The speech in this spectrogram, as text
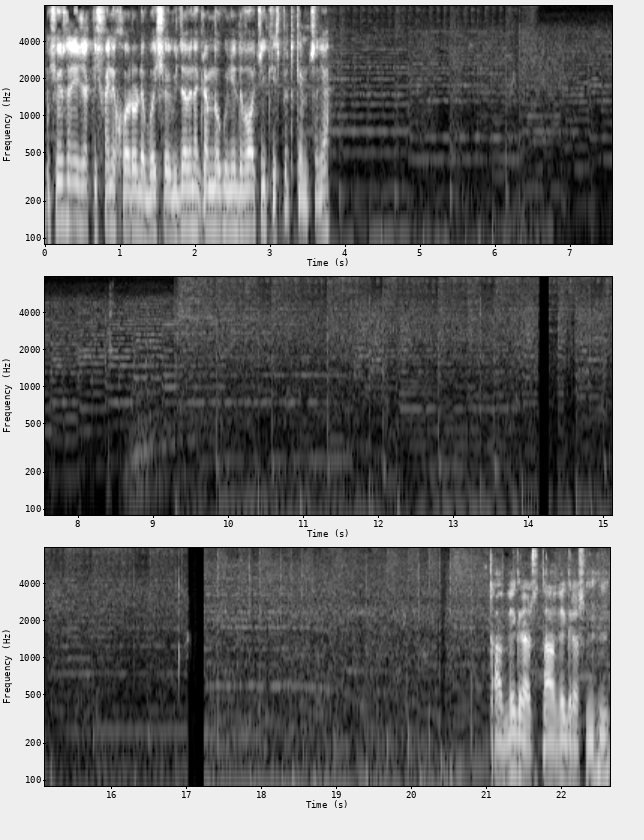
Musimy znaleźć jakieś fajne horrory, bo jeśli widzowie nagramy ogólnie dwa odcinki z Petkiem, co nie? Wygrasz, ta, wygrasz, mhm.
